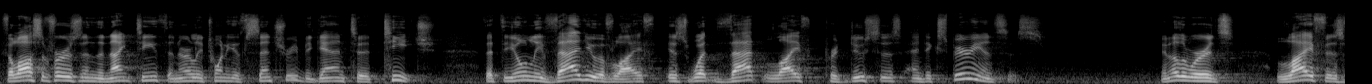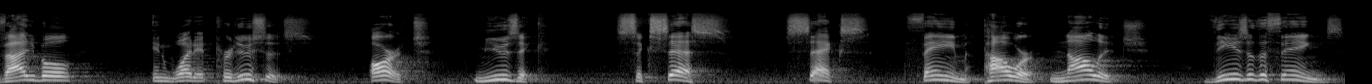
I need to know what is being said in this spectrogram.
Philosophers in the 19th and early 20th century began to teach that the only value of life is what that life produces and experiences. In other words, life is valuable in what it produces, art, music, success, sex, fame, power, knowledge. These are the things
